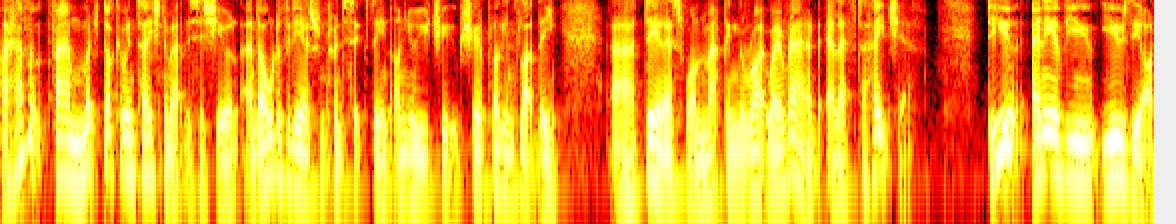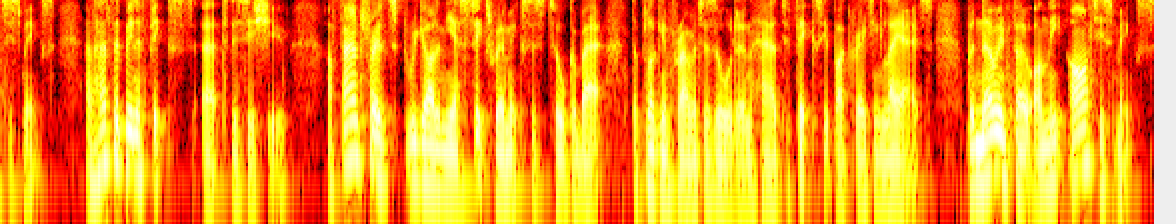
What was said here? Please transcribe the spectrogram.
I haven't found much documentation about this issue, and older videos from 2016 on your YouTube show plugins like the uh, DNS one mapping the right way round, LF to HF. Do you any of you use the artist mix? And has there been a fix uh, to this issue? I found threads regarding the S6 where mixers talk about the plugin parameters order and how to fix it by creating layouts, but no info on the artist mix.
